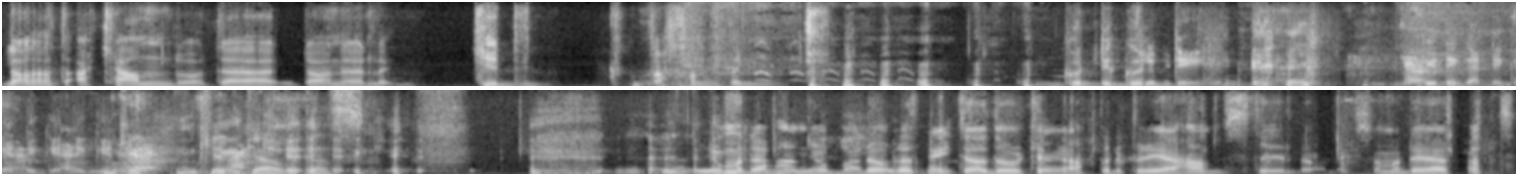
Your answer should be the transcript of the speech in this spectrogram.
Bland annat Acando där Daniel Gid... Vad fan heter han? Goody goody. goody goody goody goody. Jo, men där han jobbade och då tänkte jag då kan jag appropriera hans stil. Då, liksom. och det är för att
